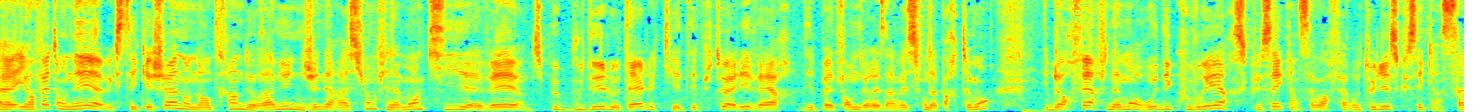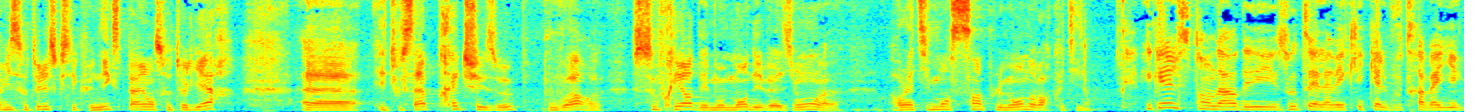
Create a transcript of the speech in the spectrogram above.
Euh, et en fait, on est avec Staycation, on est en train de ramener une génération finalement qui avait un petit peu boudé l'hôtel, qui était plutôt allé vers des plateformes de réservation d'appartements, et de leur faire finalement redécouvrir ce que c'est qu'un savoir-faire hôtelier, ce que c'est qu'un service hôtelier, ce que c'est qu'une expérience hôtelière, euh, et tout ça près de chez eux pour pouvoir euh, s'offrir des moments d'évasion relativement simplement dans leur quotidien. Et quel est le standard des hôtels avec lesquels vous travaillez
